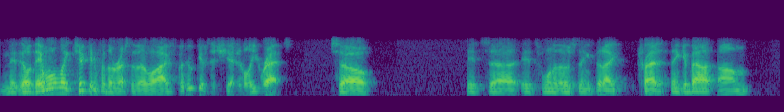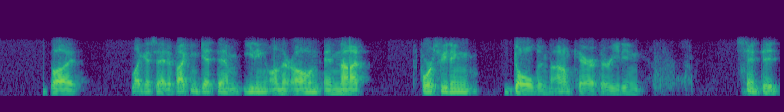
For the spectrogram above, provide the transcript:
they they won't like chicken for the rest of their lives, but who gives a shit? It'll eat rats. So it's uh it's one of those things that I try to think about. Um, but like I said, if I can get them eating on their own and not force feeding golden, I don't care if they're eating scented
